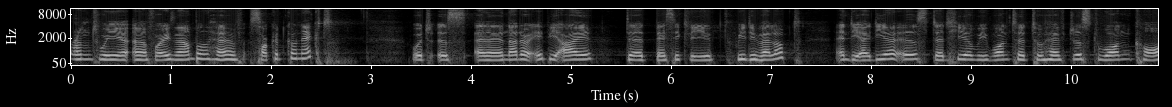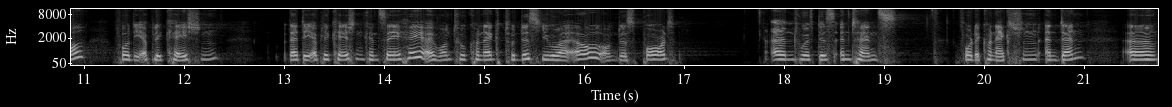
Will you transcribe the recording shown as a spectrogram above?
And we, uh, for example, have Socket Connect, which is another API that basically we developed. And the idea is that here we wanted to have just one call for the application, that the application can say, hey, I want to connect to this URL on this port, and with this intents for the connection. And then uh,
